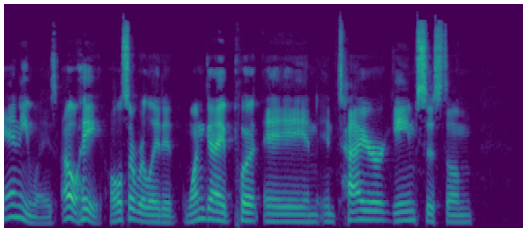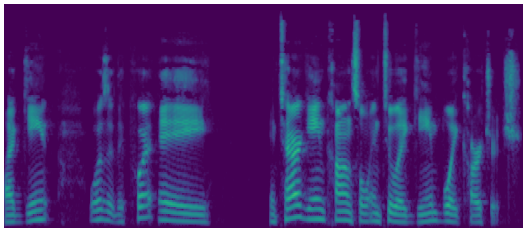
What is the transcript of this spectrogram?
anyways, oh hey, also related. One guy put a an entire game system, a game. What was it? They put a entire game console into a Game Boy cartridge.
